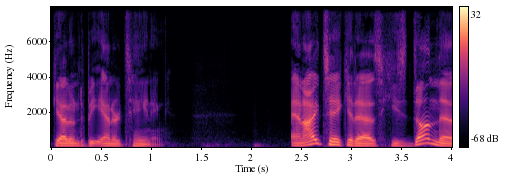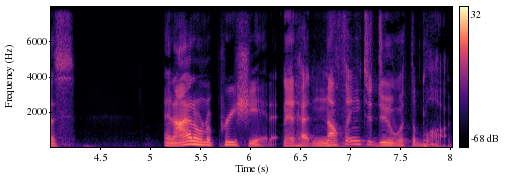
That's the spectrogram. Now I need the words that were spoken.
get him to be entertaining. And I take it as he's done this and I don't appreciate it. It had nothing to do with the blog.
